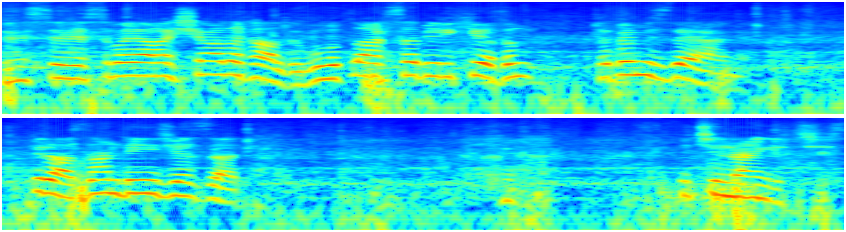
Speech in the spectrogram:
Deniz seviyesi bayağı aşağıda kaldı. Bulutlarsa bir iki adım tepemizde yani. Birazdan değeceğiz zaten. İçinden geçeceğiz.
